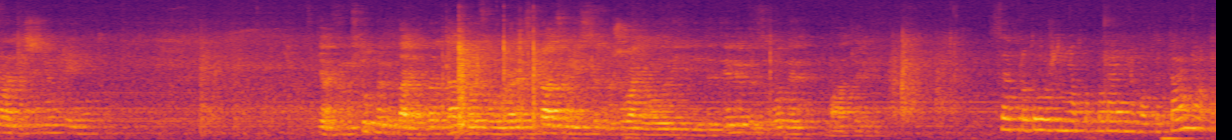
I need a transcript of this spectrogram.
за рішення прийнято. Дякую. Наступне питання. Надання дозволу на реєстрацію місця проживання малолітньої дитини без згоди матері. Це продовження попереднього питання, е,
